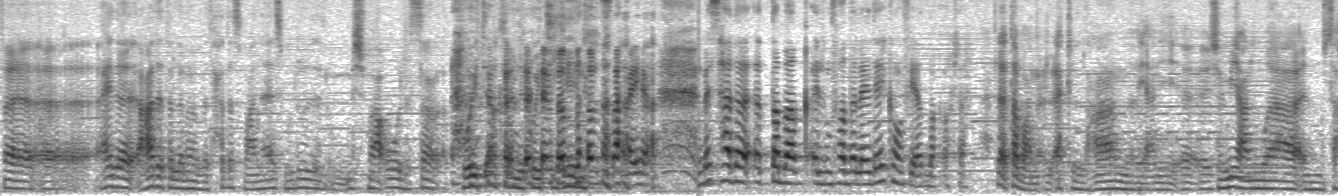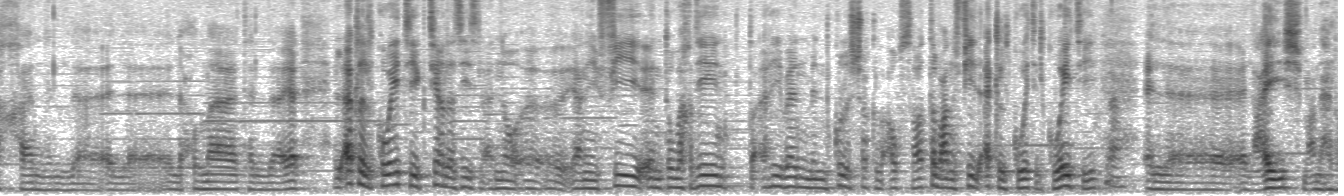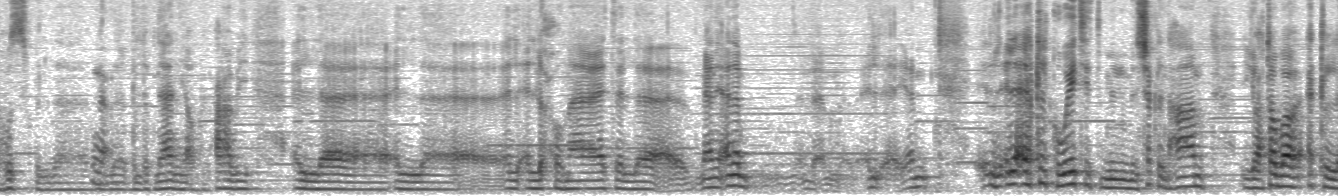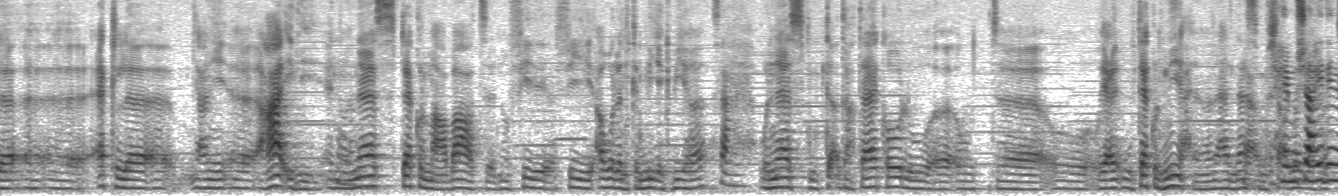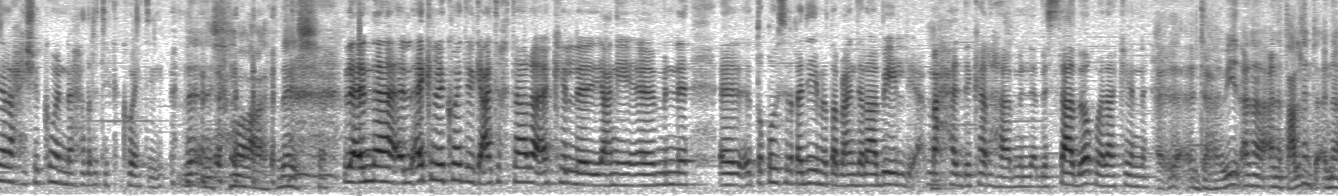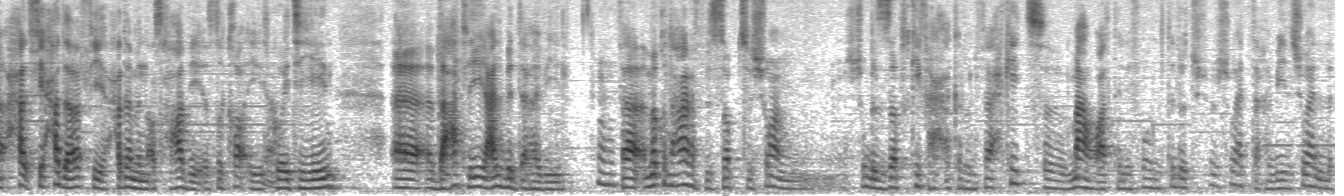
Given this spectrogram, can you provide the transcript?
فهذا عادة لما بتحدث مع الناس بيقولوا مش معقول صار كويتي أكثر من الكويتيين. بالضبط صحيح. بس هذا الطبق المفضل لديكم في أطباق أخرى؟ لا طبعا الأكل العام يعني جميع أنواع المسخن ال- ال- اللحومات ال- يعني الأكل الكويتي كثير لذيذ لأنه يعني في أنتم واخدين تقريبا من كل الشرق الأوسط طبعا في الأكل الكويتي الكويتي نعم ال- العيش معناها الرز نعم. بال- باللبناني أو بالعربي ال- ال- ال- اللحومات ال- يعني أنا يعني ال- الأكل الكويتي من من شكل عام يعتبر أكل آه، آه، أكل آه، يعني عائلي إنه نعم. الناس بتاكل مع بعض إنه في في اولا كمية كبيرة. صحيح. والناس بتقدر تاكل ويعني وتاكل منيح يعني الناس نعم. مش الحين مشاهدينا راح يشكون إن حضرتك كويتي. لا ما بعرف ليش؟ لأن الأكل الكويتي اللي قاعد تختاره أكل يعني من الطقوس القديمة. طبعا درابيل ما حد ذكرها من بالسابق ولكن الدرابيل أنا أنا تعلمت أنا في حدا في حدا من أصحابي أصدقائي الكويتيين آه، بعت لي علبة درابيل مم. فما كنت عارف بالضبط شو عم شو بالضبط كيف رح أكلهم فحكيت معه على التليفون قلت له شو شو هالدراويل شو هال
